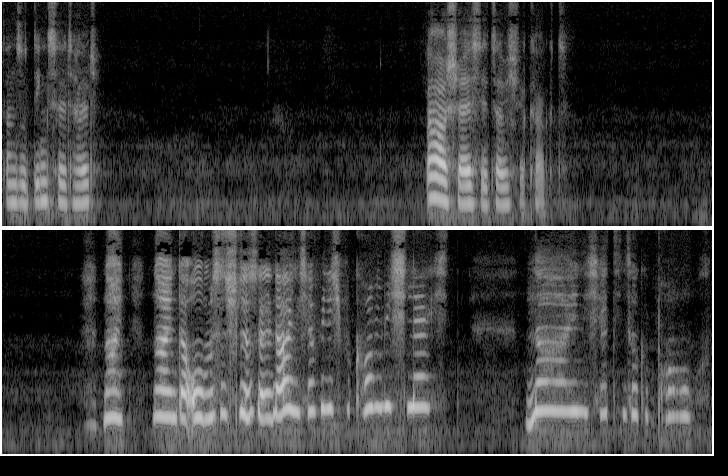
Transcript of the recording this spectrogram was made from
dann so Dings hält halt? Ah, oh, scheiße, jetzt habe ich verkackt. Nein, nein, da oben ist ein Schlüssel. Nein, ich habe ihn nicht bekommen. Wie schlecht. Nein, ich hätte ihn so gebraucht.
